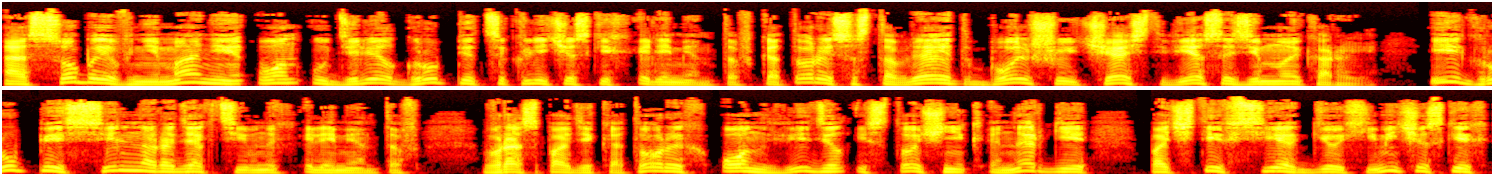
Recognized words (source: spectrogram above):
Особое внимание он уделил группе циклических элементов, которые составляют большую часть веса земной коры, и группе сильно радиоактивных элементов, в распаде которых он видел источник энергии почти всех геохимических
